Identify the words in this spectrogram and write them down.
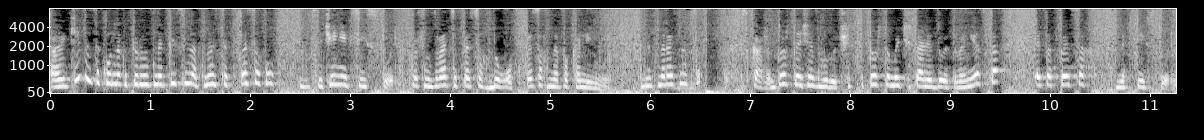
а какие-то законы, которые тут написаны, относятся к Песаху в течение всей истории. То, что называется Песах Дорот, Песах на поколение. Понятна разница? скажем, то, что я сейчас буду читать, то, что мы читали до этого места, это Песах для всей истории.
